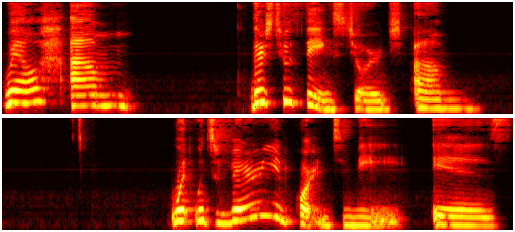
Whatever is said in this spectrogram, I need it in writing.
Well, um, there's two things, George. Um, what what's very important to me is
